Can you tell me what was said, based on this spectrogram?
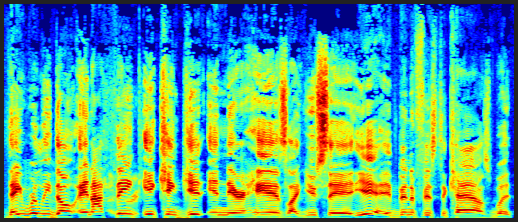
They really don't. And I, think agree. it can get in their heads, like you said, yeah, it benefits the Cavs. But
